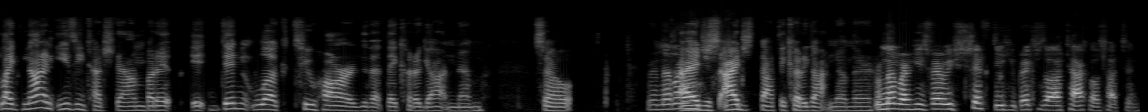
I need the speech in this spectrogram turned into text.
like not an easy touchdown, but it it didn't look too hard that they could have gotten him. So remember, I just I just thought they could have gotten him there. remember he's very shifty. He breaks a lot of tackles, Hudson.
